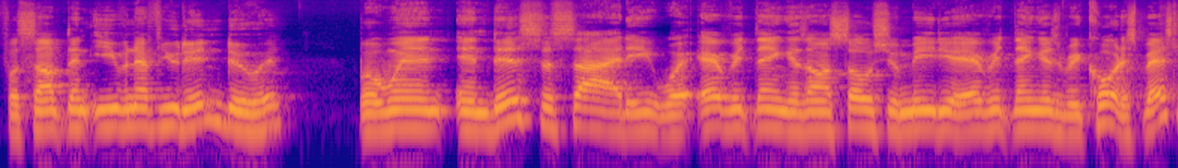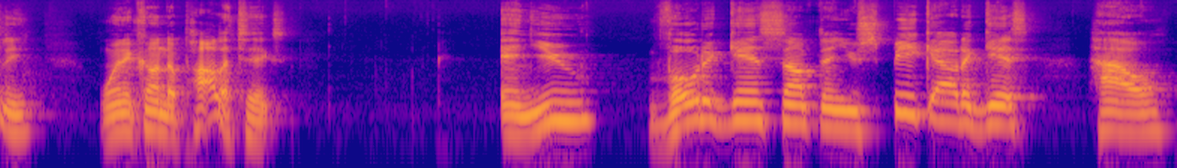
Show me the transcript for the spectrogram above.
for something even if you didn't do it. But when in this society where everything is on social media, everything is recorded, especially when it comes to politics, and you vote against something, you speak out against how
